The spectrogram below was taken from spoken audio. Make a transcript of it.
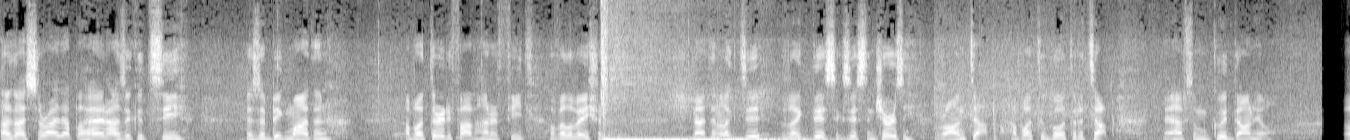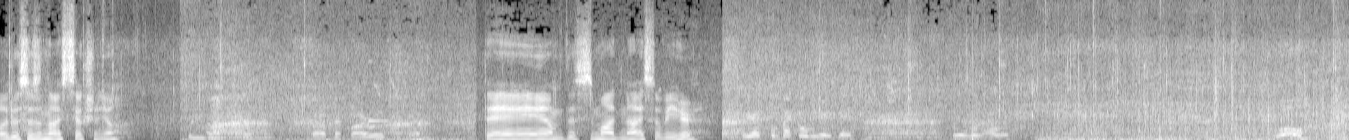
Now guys, so right up ahead, as you could see, there's a big mountain, about 3,500 feet of elevation. Nothing like, thi like this exists in Jersey. We're on top, about to go to the top and have some good downhill. This is a nice section, yo. You got that fire road? Yeah. Damn, this is mud nice over here. We have to come back over here again. We'll go that way. Whoa.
